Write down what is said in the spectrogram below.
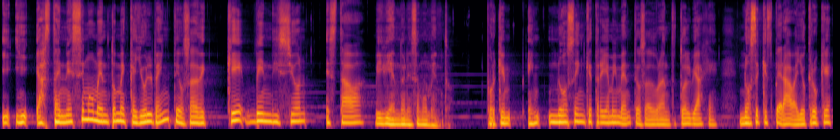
Y, y hasta en ese momento me cayó el 20, o sea, de qué bendición estaba viviendo en ese momento. Porque no sé en qué traía mi mente, o sea, durante todo el viaje. No sé qué esperaba. Yo creo que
